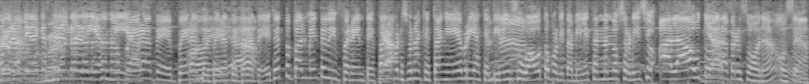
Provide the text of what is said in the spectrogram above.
pero tiene que ser entre no, 10 no, espérate, espérate, Oye, espérate, ya. espérate. Esto es totalmente diferente. Es para Ya. personas que están ebrias, que tienen su auto, porque también le están dando servicio al auto de Yes. la persona. O sea,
